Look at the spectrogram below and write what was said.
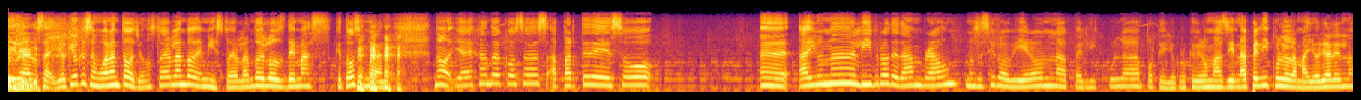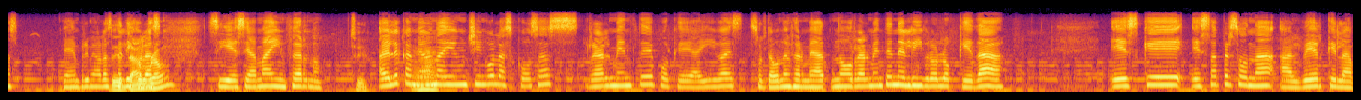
diría, o sea, yo quiero que se mueran todos. Yo no estoy hablando de mí, estoy hablando de los demás, que todos se mueran. No, ya dejando de cosas, aparte de eso, eh, hay un libro de Dan Brown, no sé si lo vieron la película, porque yo creo que vieron más bien la película, la mayoría leen, las, ven primero las ¿De Dan películas. Brown? Sí, se llama Inferno. Sí. A él le cambiaron Ajá. ahí un chingo las cosas, realmente, porque ahí va a soltar una enfermedad. No, realmente en el libro lo que da es que esta persona, al ver que la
